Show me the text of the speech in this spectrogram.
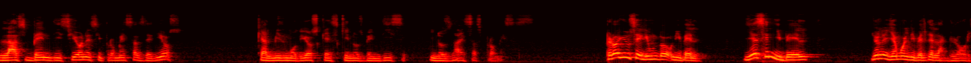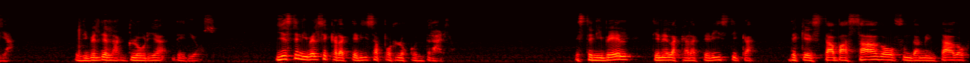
las bendiciones y promesas de Dios que al mismo Dios que es quien nos bendice y nos da esas promesas. Pero hay un segundo nivel. Y ese nivel yo le llamo el nivel de la gloria. El nivel de la gloria de Dios. Y este nivel se caracteriza por lo contrario. Este nivel tiene la característica de que está basado o fundamentado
